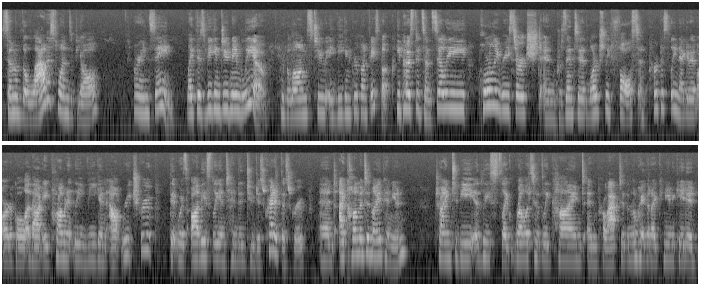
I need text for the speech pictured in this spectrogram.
some of the loudest ones of y'all, are insane. Like this vegan dude named Leo, who belongs to a vegan group on Facebook. He posted some silly, poorly researched and presented largely false and purposely negative article about a prominently vegan outreach group that was obviously intended to discredit this group. And I commented my opinion, trying to be at least like relatively kind and proactive in the way that I communicated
